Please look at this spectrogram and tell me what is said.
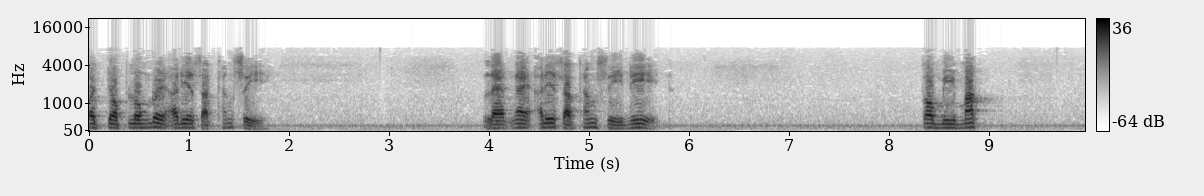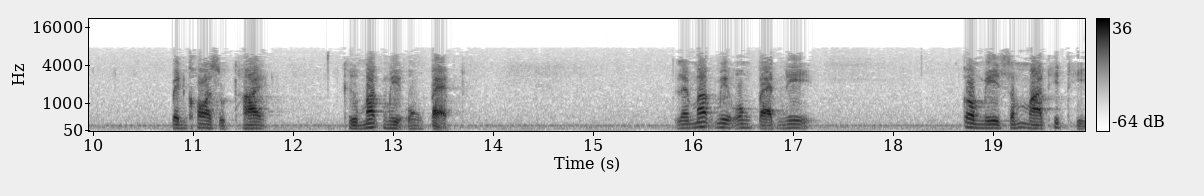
ก็จบลงด้วยอริยสัจทั้งสี่และในอริยสัจทั้งสี่นี้ ก็มีมรรคเป็นข้อสุดท้าย คือมรรคมีองค์แปดและมรรคมีองค์แปดนี้ ก็มีสัมมาทิฏฐิ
